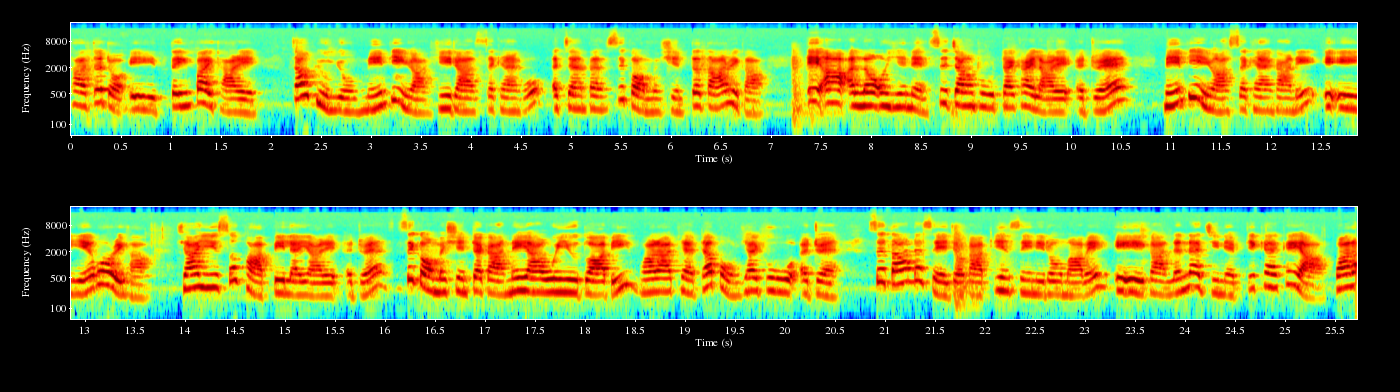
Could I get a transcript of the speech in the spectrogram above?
ခတက်တော်အေးအေးတိမ့်ပိုက်ထားတဲ့ကြောက်ဖြူမျိုးမင်းပြင်ရွာရေတာစခန်းကိုအကြံဖန်စစ်ကောင်မရှင်တပ်သားတွေကအေးအားအလုံးအင်းနဲ့စစ်ကြောင်းထိုးတိုက်ခိုက်လာတဲ့အတွက်မင်းပြင်ရွာစခန်းကနေအေးအေးရဲဘော်တွေဟာယာယီစုတ်ခွာပေးလိုက်ရတဲ့အတွက်စစ်ကောင်မရှင်တပ်ကနေရာဝင်ယူသွားပြီးဝါရဖြတ်ဓာတ်ပုံရိုက်ကူးဖို့အတွက် စစ်သား20ကျော်ကပြင်ဆင်နေတော့မှာပဲအေအေကလက်နက်ကြီးနဲ့ပစ်ခတ်ခဲ့ရဝါရ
